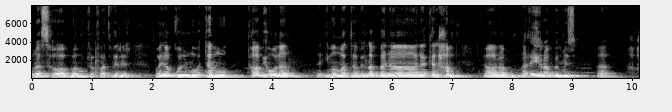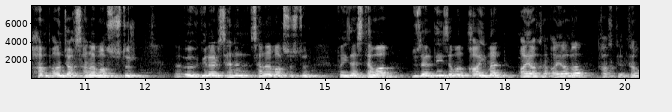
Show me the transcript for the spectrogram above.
Ona sevap ve mükafat verir. Ve yekul mu'temu tabi olan e, imama tabi Rabbena lekel hamd. Ya Rab, ey Rabbimiz e, hamd ancak sana mahsustur. E, övgüler senin sana mahsustur. Feyze steva düzeldiği zaman kaimen ayakta ayağa kalktı tam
